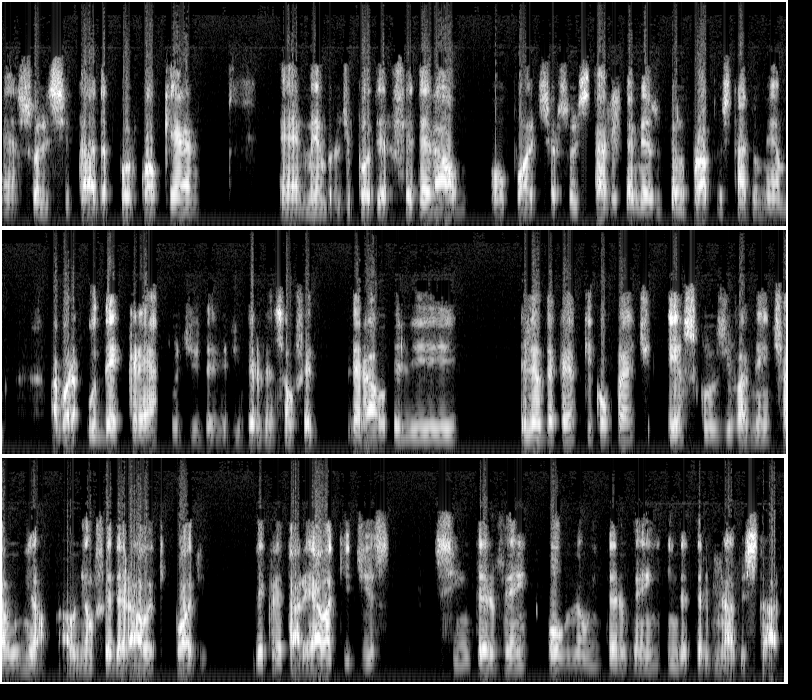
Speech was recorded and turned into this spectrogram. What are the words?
é, solicitada por qualquer é, membro de poder federal ou pode ser solicitada até mesmo pelo próprio Estado membro. Agora, o decreto de, de, intervenção federal, ele, ele é um decreto que compete exclusivamente à União. A União Federal é que pode decretar, é ela que diz se intervém ou não intervém em determinado Estado.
